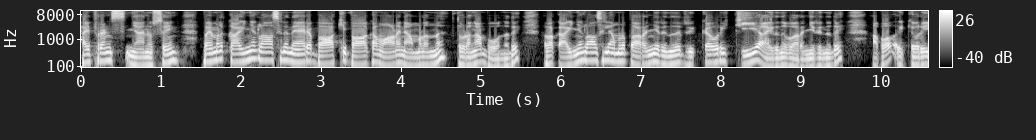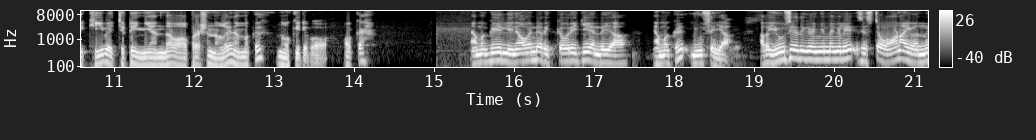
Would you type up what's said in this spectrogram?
ഹായ് ഫ്രണ്ട്സ് ഞാൻ ഹുസൈൻ. അപ്പോൾ നമ്മൾ കഴിഞ്ഞ ക്ലാസ്സിന്റെ നേരെ ബാക്കി ഭാഗമാണ് നമ്മളിന്ന് തുടങ്ങാൻ പോകുന്നത്. അപ്പോൾ കഴിഞ്ഞ ക്ലാസ്സിൽ നമ്മൾ പറഞ്ഞിരുന്നത് റിക്കവറി കീ ആയിരുന്നു പറഞ്ഞിരുന്നത്. അപ്പോൾ റിക്കവറി കീ വെച്ചിട്ട് ഇനി എന്താ ഓപ്പറേഷൻ എന്നുള്ളത് നമുക്ക് നോക്കിയിട്ട് പോവാം. ഓക്കെ നമുക്ക് ഈ ലിനോവിന്റെ റിക്കവറി കീ എന്ത് ചെയ്യാം? നമുക്ക് യൂസ് ചെയ്യാം. അപ്പോൾ യൂസ് ചെയ്ത് കഴിഞ്ഞിട്ടുണ്ടെങ്കിൽ സിസ്റ്റം ഓണായി വന്ന്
